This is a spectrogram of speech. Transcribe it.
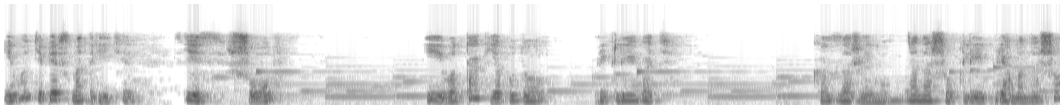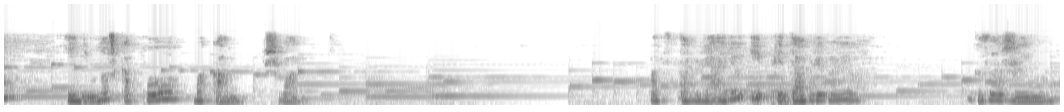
И вот теперь смотрите, здесь шов. И вот так я буду приклеивать к зажиму. Наношу клей прямо на шов и немножко по бокам шва. Подставляю и придавливаю к зажиму.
